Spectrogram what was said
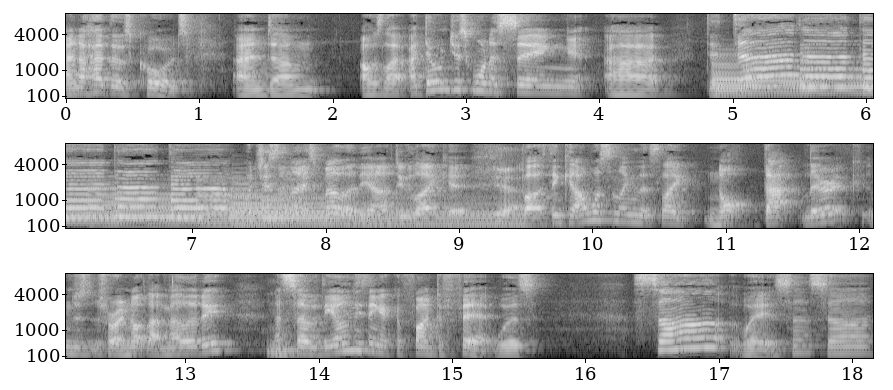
and I had those chords, and um, I was like, I don't just want to sing uh, I do like it. Yeah. But I think I want something that's like not that lyric, and just- sorry, not that melody. And mm. so the only thing I could find to fit was some wait, so, so,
